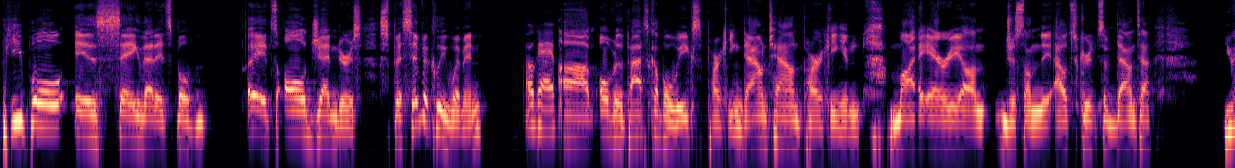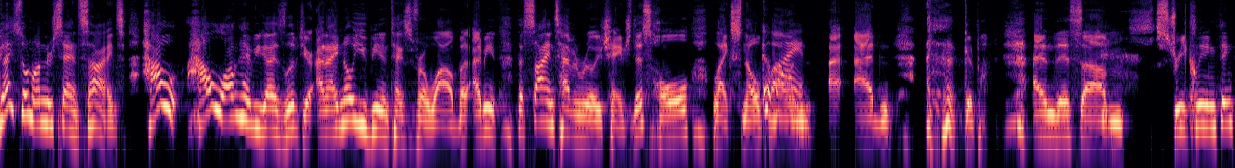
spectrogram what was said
people is saying that it's both. It's all genders, specifically women. Okay. um, over the past couple of weeks, parking downtown, parking in my area on just on the outskirts of downtown. You guys don't understand signs. How how long have you guys lived here? And I know you've been in Texas for a while, but I mean the signs haven't really changed. This whole like snow plowing a- and goodbye and this um street cleaning thing,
